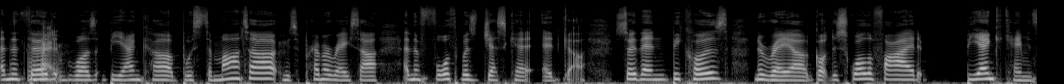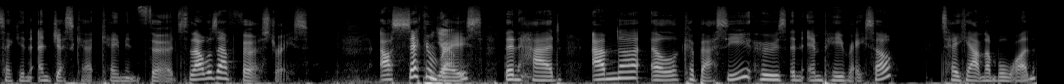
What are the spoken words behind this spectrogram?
And then third Okay. was Bianca Bustamante, who's a Prema racer. And then fourth was Jessica Edgar. So then because Nerea got disqualified, Bianca came in second and Jessica came in third. So that was our first race. Our second Yeah. race then had Amna Al Qubaisi, who's an MP racer, take out number one.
